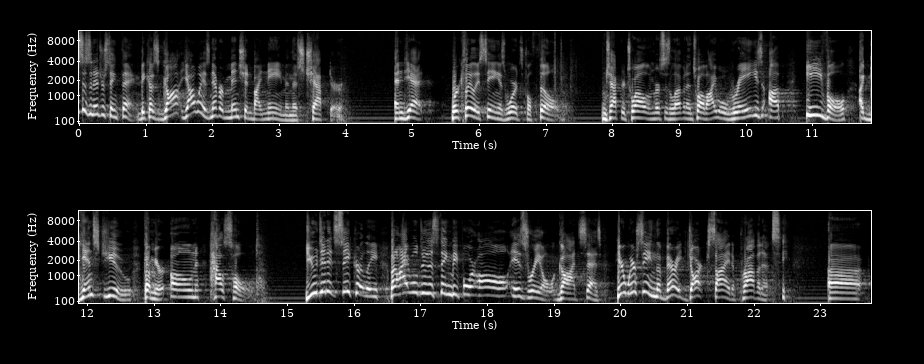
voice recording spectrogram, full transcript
this is an interesting thing because God, Yahweh is never mentioned by name in this chapter, and yet we're clearly seeing His words fulfilled. In chapter 12 and verses 11 and 12, I will raise up evil against you from your own household. You did it secretly, but I will do this thing before all Israel, God says. Here we're seeing the very dark side of providence. Uh,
